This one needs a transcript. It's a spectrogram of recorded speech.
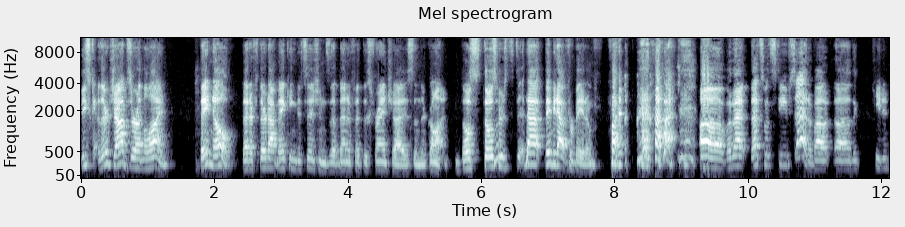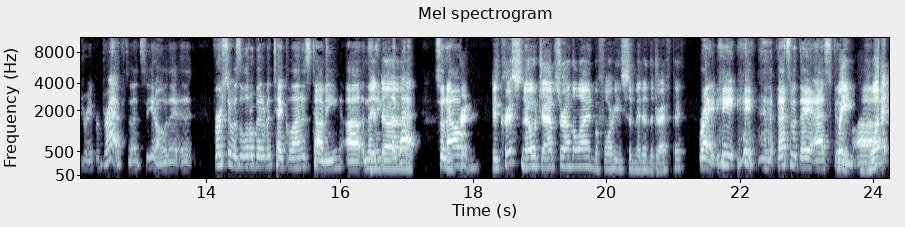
these their jobs are on the line. They know that if they're not making decisions that benefit this franchise, then they're gone. Those those are not maybe not verbatim, but uh, but that that's what Steve said about uh, the Kienan Draper draft. That's you know, they, uh, first it was a little bit of a tickle on his tummy, uh, and then Did, he said uh, that. So Did now. Chris, did Chris know jobs are on the line before he submitted the draft pick? Right. He, he that's what they asked him. Wait, uh, what?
